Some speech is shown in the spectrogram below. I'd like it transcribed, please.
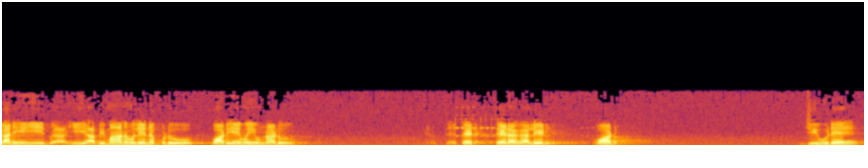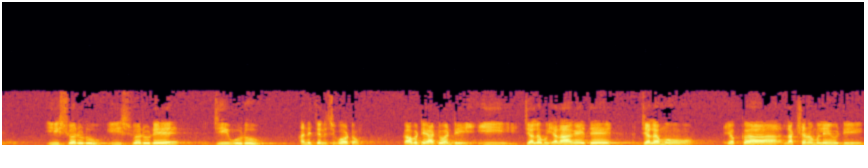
కానీ ఈ ఈ అభిమానము లేనప్పుడు వాడు ఏమై ఉన్నాడు? తేడా- తేడాగా లేడు. వాడు జీవుడే ఈశ్వరుడు ఈశ్వరుడే జీవుడు అని తెలుసుకోవటం. కాబట్టి అటువంటి ఈ జలము ఎలాగైతే జలము యొక్క లక్షణములేమిటి?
